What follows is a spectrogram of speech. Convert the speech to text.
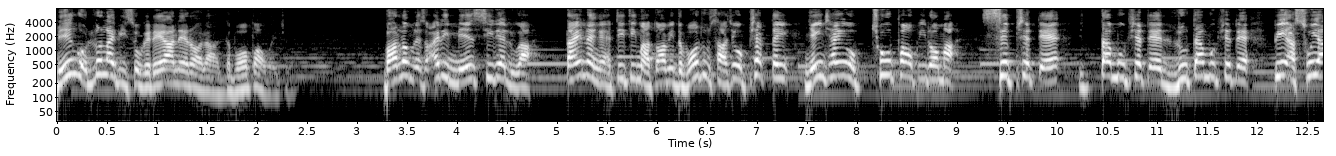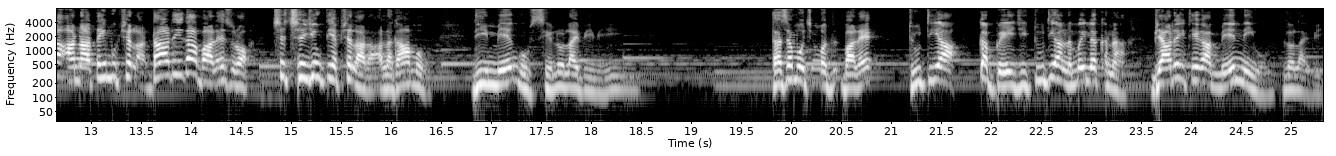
မင်းကိုလွတ်လိုက်ပြီဆိုကြတဲ့ကနေတော့လားသဘောပေါက်ပဲကျွန်တော်ဘာလို့မလဲဆိုတော့အဲ့ဒီမင်းစီးတဲ့လူကတိုင်းနိုင်ငံအတိအတိမှာတွားပြီးသဘောတူစာချုပ်ကိုဖျက်သိမ်းငြိမ်းချမ်းရေးကိုချိုးဖောက်ပြီးတော့မှစစ်ဖြစ်တယ်တတ်မှုဖြစ်တယ်လူတတ်မှုဖြစ်တယ်ပြီးအစိုးရအာဏာသိမ်းမှုဖြစ်လာဒါတွေကဘာလဲဆိုတော့ချက်ချင်းရုပ်တရက်ဖြစ်လာတာအလကားမဟုတ် ဒီမင်းကိုဆေလွတ်လိုက်ပြီးပြီဒါကြောင့်မို့ကျွန်တော်ဗာလဲဒုတိယကပ်ဘေးကြီးဒုတိယနမိတ်လက္ခဏာဗျာဒိတ်ထဲကမင်းနေကိုလွတ်လိုက်ပြီ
